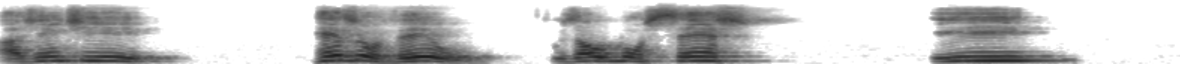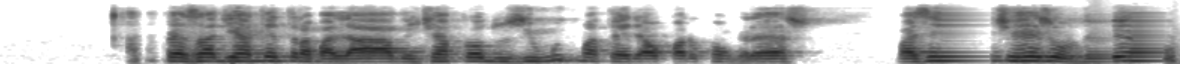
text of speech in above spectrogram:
A gente resolveu usar o bom senso e apesar de já ter trabalhado, a gente já produziu muito material para o Congresso, mas a gente resolveu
